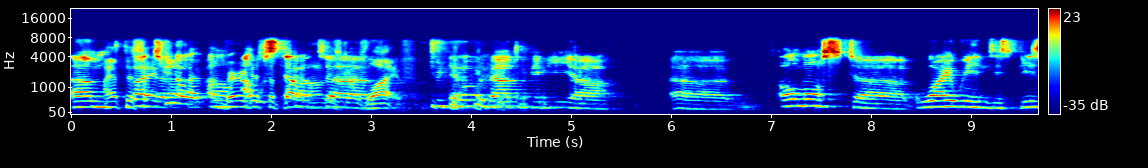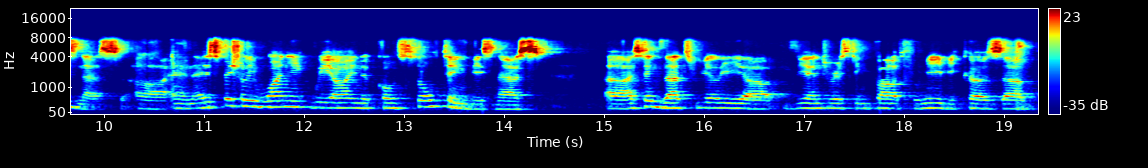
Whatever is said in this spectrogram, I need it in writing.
Um, I have to but, say that know, I, am very um, disappointed start, on this guy's live. To yeah. talk about maybe. Almost uh, why we're in this business, uh, and especially when we are in a consulting business. Uh, I think that's really uh, the interesting part for me because uh,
